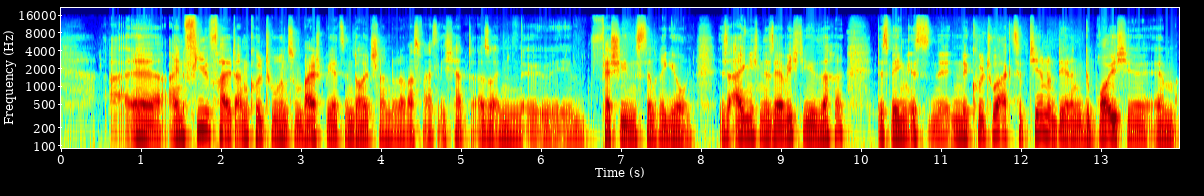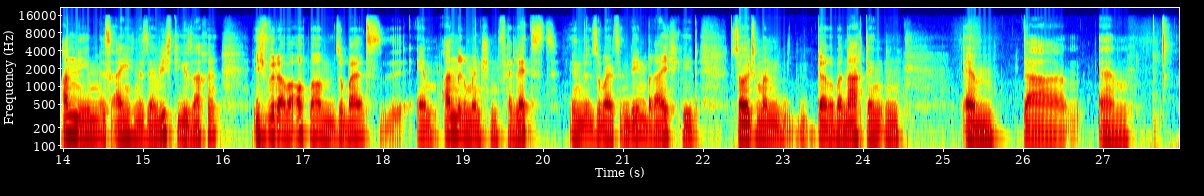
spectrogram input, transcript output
äh, eine Vielfalt an Kulturen, zum Beispiel jetzt in Deutschland oder was weiß ich, hat, also in, in äh, verschiedensten Regionen, ist eigentlich eine sehr wichtige Sache. Deswegen ist eine Kultur akzeptieren und deren Gebräuche ähm, annehmen, ist eigentlich eine sehr wichtige Sache. Ich würde aber auch behaupten, sobald es ähm, andere Menschen verletzt, sobald es in den Bereich geht, sollte man darüber nachdenken, ähm, da ähm,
